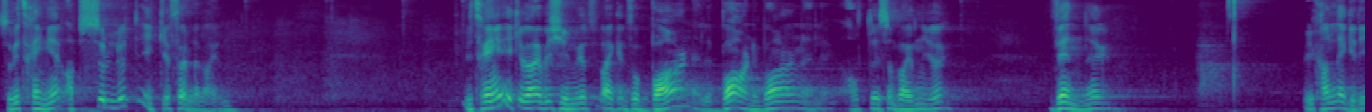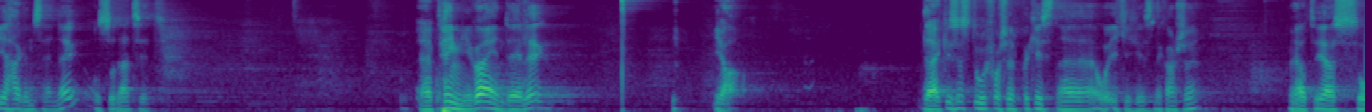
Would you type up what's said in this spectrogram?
Så vi trenger absolutt ikke følge verden. Vi trenger ikke være bekymret verken for barn eller barnebarn eller alt det som verden gjør. Venner Vi kan legge det i Herrens hender, og så that's it. Eh, penger og eiendeler Ja. Det er ikke så stor forskjell på kristne og ikke-kristne, kanskje, med at vi er så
